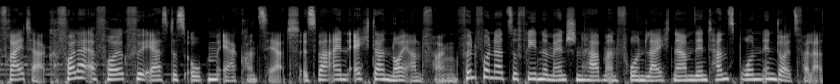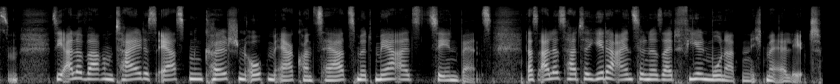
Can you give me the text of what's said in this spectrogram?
Freitag, voller Erfolg für erstes Open-Air-Konzert. Es war ein echter Neuanfang. 500 zufriedene Menschen haben an frohen Leichnam den Tanzbrunnen in Deutz verlassen. Sie alle waren Teil des ersten Kölschen Open-Air-Konzerts mit mehr als zehn Bands. Das alles hatte jeder Einzelne seit vielen Monaten nicht mehr erlebt.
